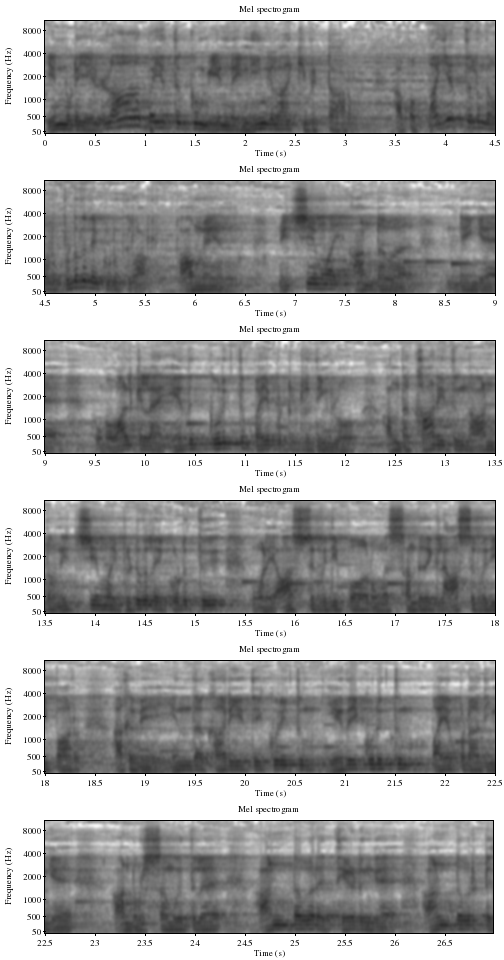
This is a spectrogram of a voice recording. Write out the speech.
என்னுடைய எல்லா பயத்துக்கும் என்னை நீங்களாக்கி விட்டார். அப்போ பயத்திலிருந்து அவர் விடுதலை கொடுக்கிறார். ஆமேன். நிச்சயமாய் ஆண்டவர் நீங்கள் உங்கள் வாழ்க்கையில் எது குறித்து பயப்பட்டுட்டு இருந்தீங்களோ அந்த காரியத்திலிருந்து ஆண்டவர் நிச்சயமாய் விடுதலை கொடுத்து உங்களை ஆசிர்வதிப்பார் உங்கள் சந்ததிகளை ஆசிர்வதிப்பார். ஆகவே எந்த காரியத்தை குறித்தும் எதை குறித்தும் பயப்படாதீங்க. ஆண்டவர் சமூகத்தில் ஆண்டவரை தேடுங்க. ஆண்டவர்கிட்ட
